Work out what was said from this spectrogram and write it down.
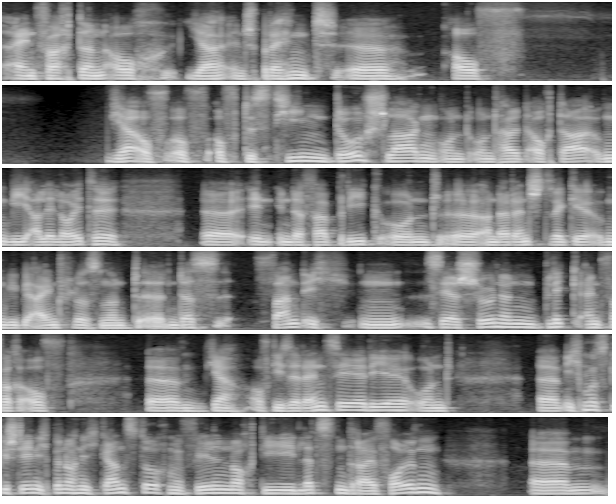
einfach dann auch ja entsprechend äh, auf ja, auf, auf, auf das Team durchschlagen und, und halt auch da irgendwie alle Leute äh, in, in der Fabrik und äh, an der Rennstrecke irgendwie beeinflussen. Und äh, das fand ich einen sehr schönen Blick einfach auf, ähm, ja, auf diese Rennserie. Und ähm, ich muss gestehen, ich bin noch nicht ganz durch. Mir fehlen noch die letzten drei Folgen. Ähm,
